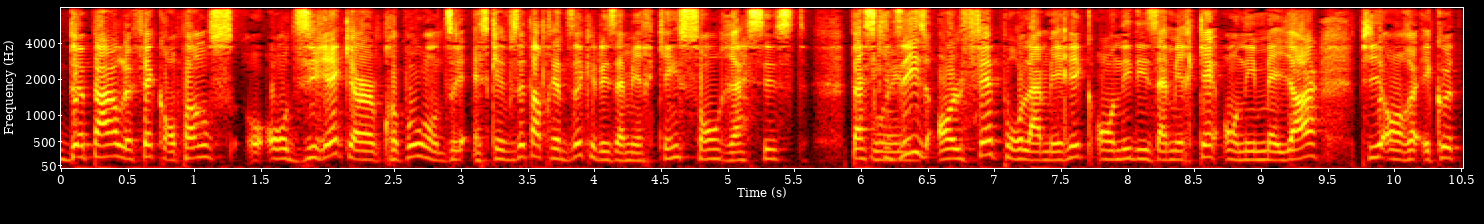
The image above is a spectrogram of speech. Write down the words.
de par le fait qu'on pense, on dirait qu'il y a un propos, on dirait, est-ce que vous êtes en train de dire que les Américains sont racistes? Parce qu'ils Oui. disent, on le fait pour l'Amérique, on est des Américains, on est meilleurs, puis on, re- écoute,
